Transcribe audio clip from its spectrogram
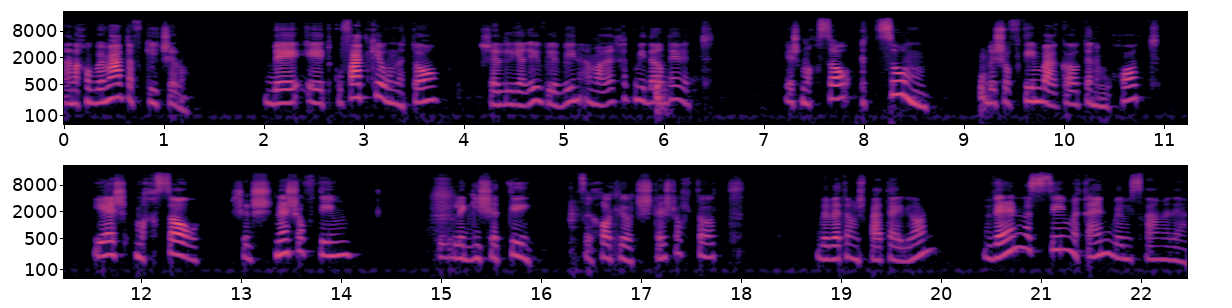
אנחנו במה התפקיד שלו. בתקופת כהונתו של יריב לוין, המערכת מידרדרת. יש מחסור עצום בשופטים בערכאות הנמוכות. יש מחסור של שני שופטים, לגישתי צריכות להיות שתי שופטות בבית המשפט העליון, ואין נשיא מכהן במשרה מלאה.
